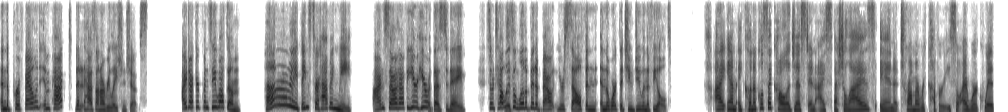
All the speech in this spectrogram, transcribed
and the profound impact that it has on our relationships. Hi, Dr. Quincee. Welcome. Hi, thanks for having me. I'm so happy you're here with us today. So tell us a little bit about yourself and, and the work that you do in the field. I am a clinical psychologist and I specialize in trauma recovery. So I work with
